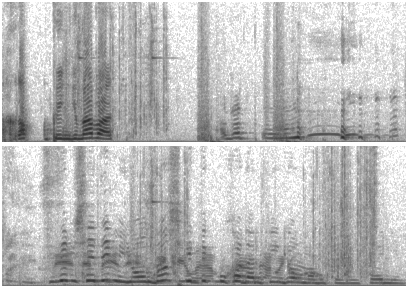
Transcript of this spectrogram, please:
Aga pingime bak. Aga oğlum. Size bir şey diyeyim mi? Yoldaş gittik bu kadar ping olmadı sizin söyleyeyim.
